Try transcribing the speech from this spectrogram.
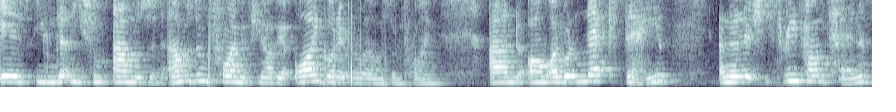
is you can get these from Amazon. Amazon Prime if you have it. I got it from Amazon Prime. And um, I got next day. And they're literally £3.10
